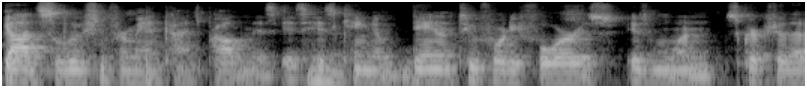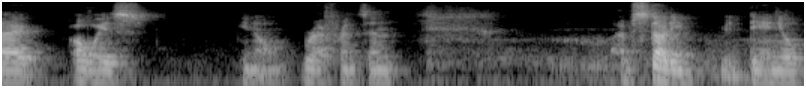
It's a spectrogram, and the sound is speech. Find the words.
God's solution for mankind's problem is is His Mhm. kingdom. Daniel two forty four is is one scripture that I always, you know, reference, and I've studied Daniel,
